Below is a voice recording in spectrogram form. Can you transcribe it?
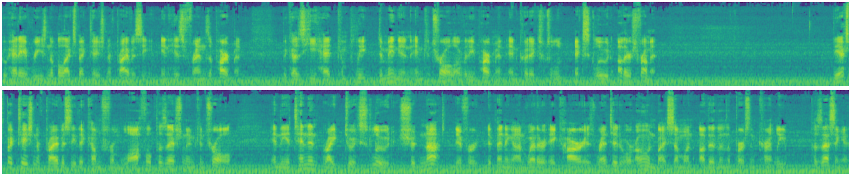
who had a reasonable expectation of privacy in his friend's apartment because he had complete dominion and control over the apartment and could exclu- exclude others from it. The expectation of privacy that comes from lawful possession and control and the attendant right to exclude should not differ depending on whether a car is rented or owned by someone other than the person currently possessing it.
